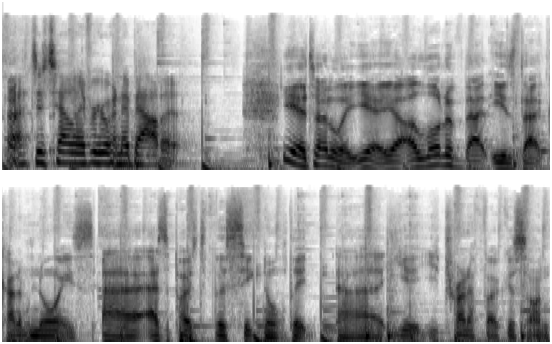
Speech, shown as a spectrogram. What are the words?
uh, to tell everyone about it. Yeah, totally. Yeah, yeah. A lot of that is that kind of noise, uh, as opposed to the signal that uh, you, are trying to focus on.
